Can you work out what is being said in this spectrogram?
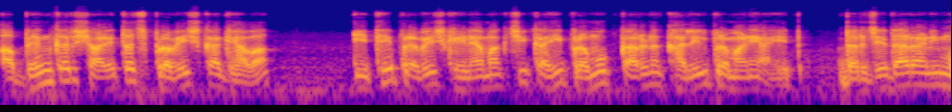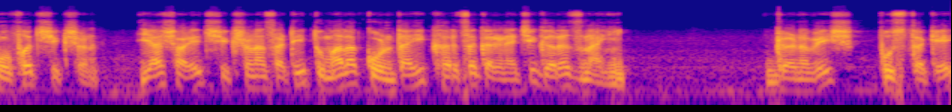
अभ्यंकर शाळेतच प्रवेश का घ्यावा? इथे प्रवेश घेण्यामागची काही प्रमुख कारण खालीलप्रमाणे आहेत. दर्जेदार आणि मोफत शिक्षण. या शाळेत शिक्षणासाठी तुम्हाला कोणताही खर्च करण्याची गरज नाही. गणवेश पुस्तके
